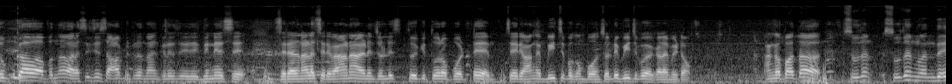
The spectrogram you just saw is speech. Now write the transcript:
துப்காவை அப்போ தான் ரசித்து சாப்பிட்டுட்டு இருந்தாங்க தினேஷ். சரி அதனால சரி வேணாம் அப்படின்னு சொல்லி தூக்கி தூர போட்டு சரி வாங்க பீச் பக்கம் போகணும்னு சொல்லிட்டு பீச் பக்கம் கிளம்பிட்டோம். அங்கே பார்த்தா சுதன் சுதன் வந்து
